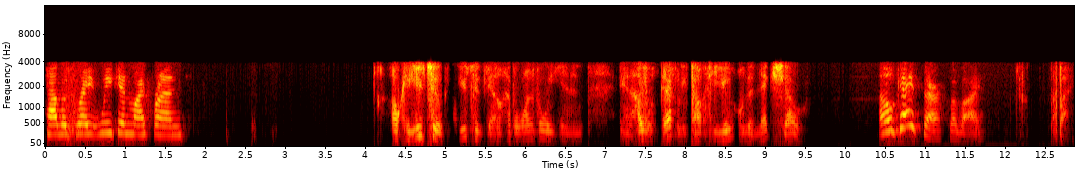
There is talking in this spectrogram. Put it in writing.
have a great weekend, my friend. Okay, you too. You too, Joe. Have a wonderful weekend. And I will definitely talk to you on the next show. Okay, sir. Bye bye. Bye bye.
